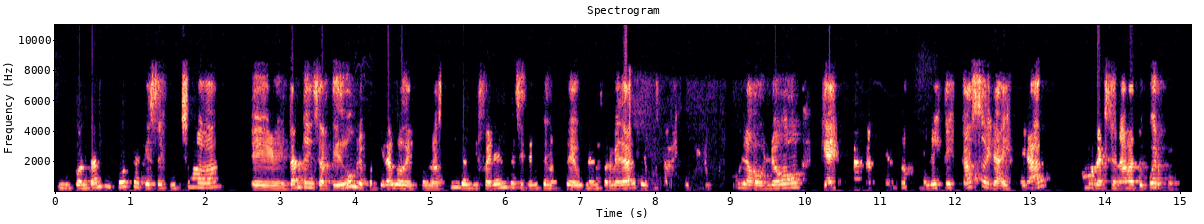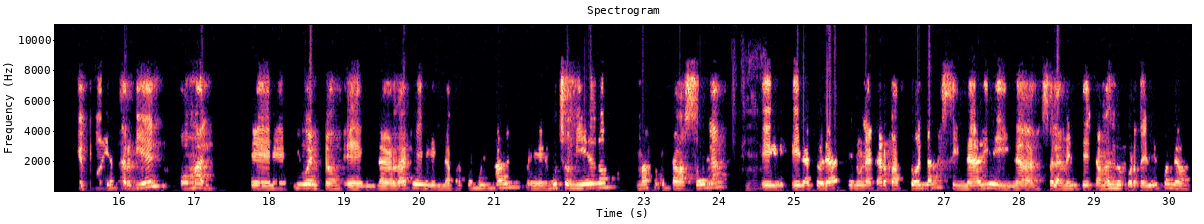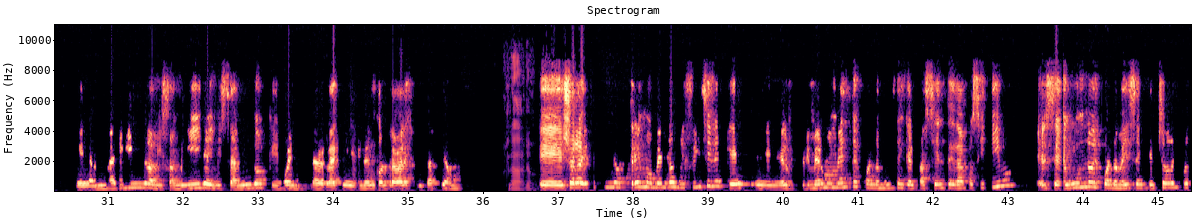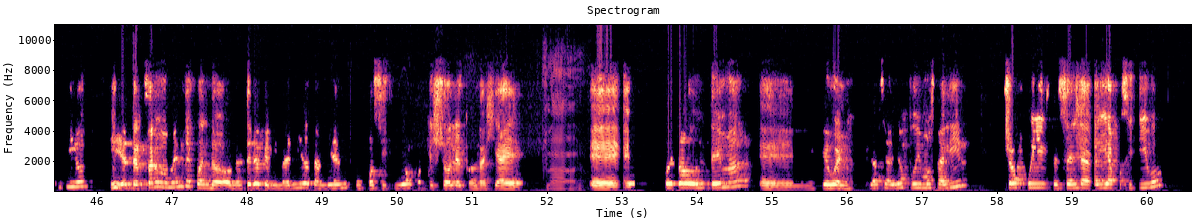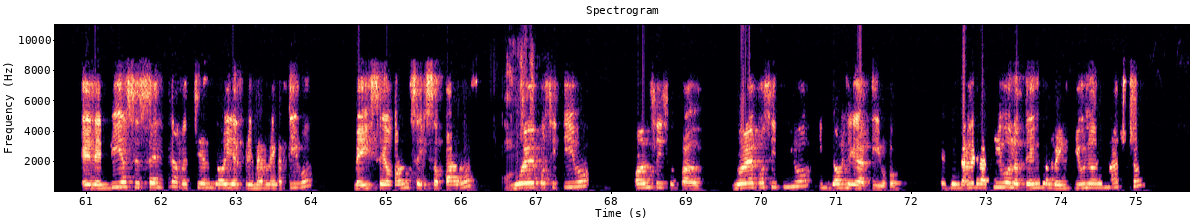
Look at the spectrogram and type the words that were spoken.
Y con tantas cosas que se escuchaba, eh, tanta incertidumbre, porque era algo desconocido, es diferente si te dicen, no sé, una enfermedad que vos sabés que tiene cura o no, que hay tratamiento. En este caso era esperar cómo reaccionaba tu cuerpo, que podía estar bien o mal. Eh, y bueno, eh, la verdad que la pasé muy mal, eh, mucho miedo, más porque estaba sola, era llorar en una carpa sola, sin nadie y nada, solamente llamando por teléfono a mi marido, a mi familia y mis amigos, que bueno, la verdad que no encontraba la explicación. Claro. yo lo defino tres momentos difíciles, que es el primer momento es cuando me dicen que el paciente da positivo, el segundo es cuando me dicen que yo doy positivo y el tercer momento es cuando me entero que mi marido también es positivo porque yo le contagié a él. Claro. Eh, fue todo un tema eh, que, bueno, gracias a Dios pudimos salir. Yo fui 60 días positivo. En el día 60 recién doy el primer negativo. Me hice 11 hisopados, 9 positivos, 11 hisopados, 9 positivos y 2 negativos. El primer negativo lo tengo el 21 de mayo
